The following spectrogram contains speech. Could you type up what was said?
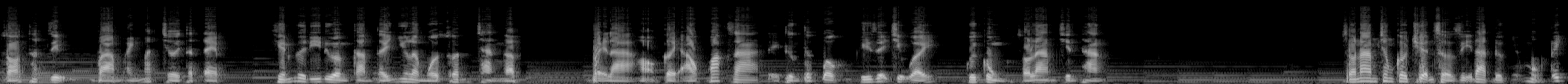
Gió thật dịu và ánh mắt trời thật đẹp, Khiến người đi đường cảm thấy như là mùa xuân tràn ngập Vậy là họ cởi áo khoác ra để thưởng thức bầu không khí dễ chịu ấy. Cuối cùng Gió nam chiến thắng. Gió Nam trong câu chuyện sở dĩ đạt được những mục đích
